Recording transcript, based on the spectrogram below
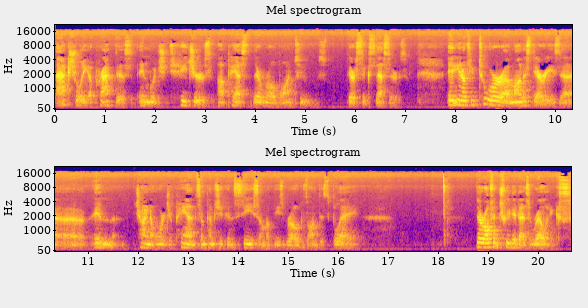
actually a practice in which teachers uh, passed their robe on to their successors. You know, if you tour uh, monasteries uh, in China or Japan, sometimes you can see some of these robes on display. They're often treated as relics.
